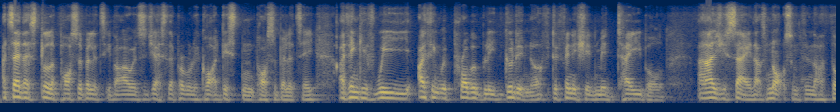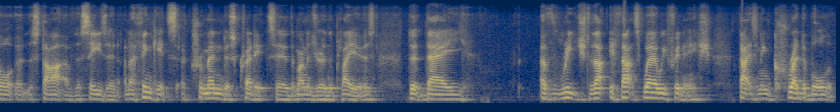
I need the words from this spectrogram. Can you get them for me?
I'd say there's still a possibility, but I would suggest they're probably quite a distant possibility. I think if we, I think we're probably good enough to finish in mid-table, and as you say, that's not something that I thought at the start of the season. And I think it's a tremendous credit to the manager and the players that they have reached that. If that's where we finish, that is an incredible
